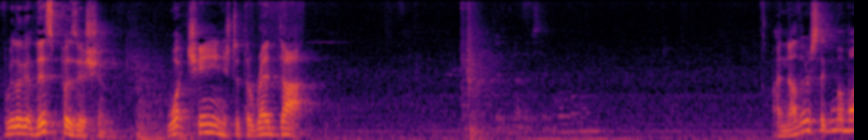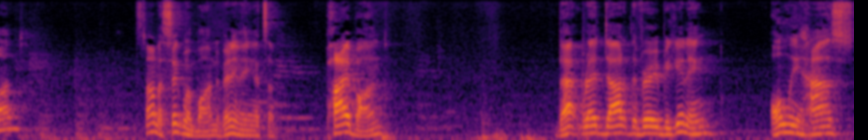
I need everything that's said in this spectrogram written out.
If we look at this position, what changed at the red dot? Another sigma bond. Another sigma bond? It's not a sigma bond. If anything, it's a pi bond. That red dot at the very beginning only has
